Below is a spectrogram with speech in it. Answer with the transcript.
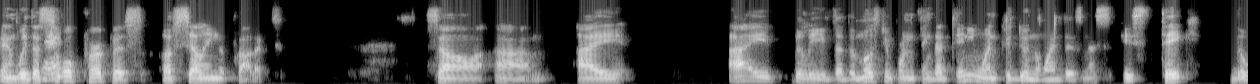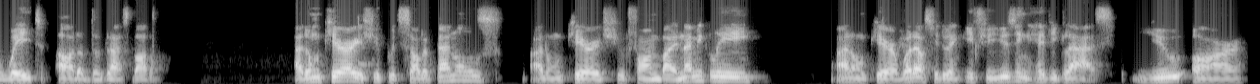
and with the Okay. sole purpose of selling a product. So um, I I believe that the most important thing that anyone could do in the wine business is take the weight out of the glass bottle. I don't care if you put solar panels. I don't care if you farm biodynamically. I don't care what else you're doing. If you're using heavy glass, you are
